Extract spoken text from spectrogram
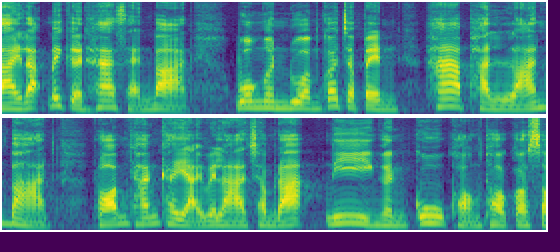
รายละไม่เกิน 5 0 0 0 0 0 บาท วงเงินรวมก็จะเป็น 5,000 ล้านบาท พร้อมทั้งขยายเวลาชำระหนี้เงินกู้ของทกส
